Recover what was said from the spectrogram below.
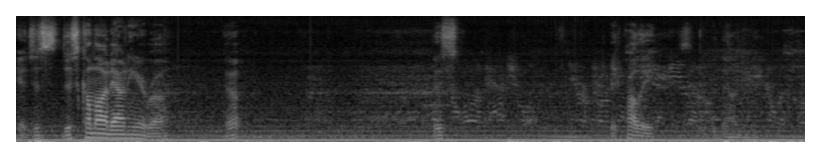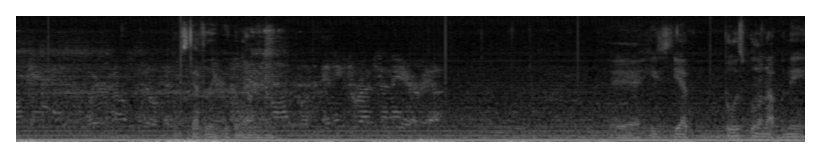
Yeah, just just come on down here, bro. Yep. This there's probably down here. There's definitely people down here. Yeah, he's yep. Blue's pulling up with me.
